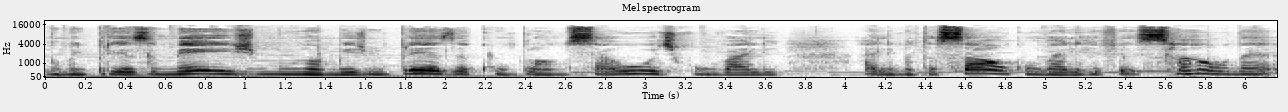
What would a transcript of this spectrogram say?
numa empresa mesmo, numa mesma empresa, com plano de saúde, com vale alimentação, com vale refeição, né,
